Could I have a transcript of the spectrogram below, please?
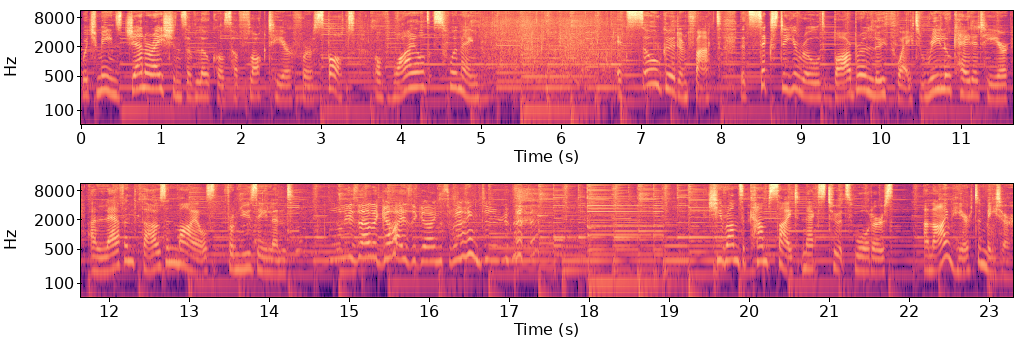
Which means generations of locals have flocked here for a spot of wild swimming. It's so good, in fact, that 60 year old Barbara Luthwaite relocated here 11,000 miles from New Zealand. All these other guys are going swimming too. She runs a campsite next to its waters, and I'm here to meet her.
